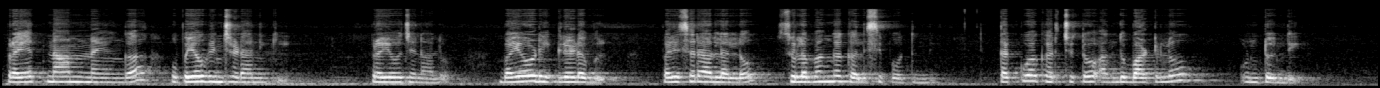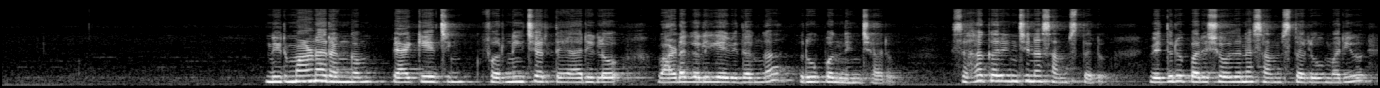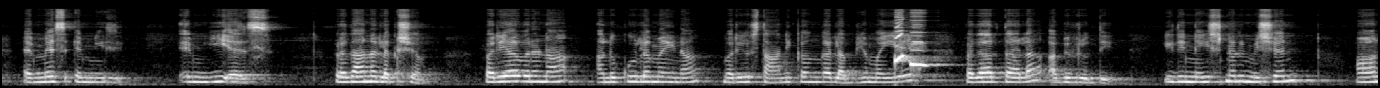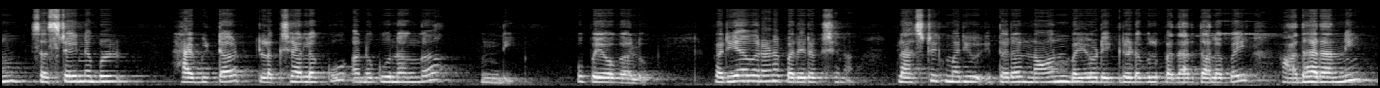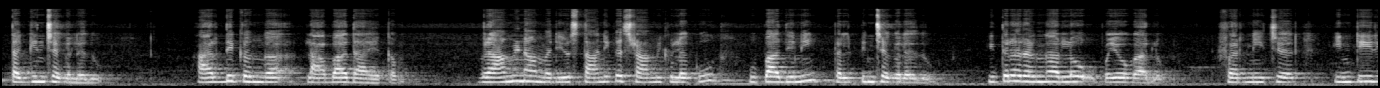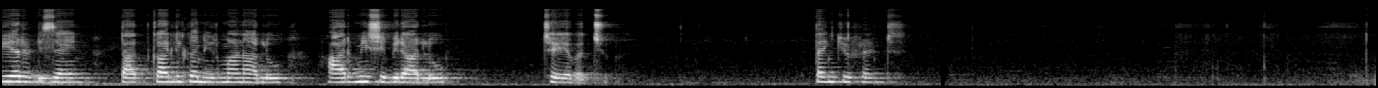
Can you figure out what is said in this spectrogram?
ప్రయత్నాన్వయంగా ఉపయోగించడానికి ప్రయోజనాలు. బయోడిగ్రేడబుల్ పరిసరాలలో సులభంగా కలిసిపోతుంది. తక్కువ ఖర్చుతో అందుబాటులో ఉంటుంది. నిర్మాణ రంగం ప్యాకేజింగ్ ఫర్నిచర్ తయారీలో వాడగలిగే విధంగా రూపొందించారు. సహకరించిన సంస్థలు వెదురు పరిశోధన సంస్థలు మరియు ఎంఎస్ఎంఈ ఎంఈఎస్ ప్రధాన లక్ష్యం పర్యావరణ అనుకూలమైన మరియు స్థానికంగా లభ్యమయ్యే పదార్థాల అభివృద్ధి. ఇది national mission on sustainable habitat లక్ష్యాలకు అనుగుణంగా ఉంది. ఉపయోగాలు. పర్యావరణ పరిరక్షణ. ప్లాస్టిక్ మరియు ఇతర నాన్ బయోడిగ్రేడబుల్ పదార్థాలపై ఆధారాన్ని తగ్గించగలదు. ఆర్థికంగా లాభదాయకం. గ్రామీణ మరియు స్థానిక శ్రామికులకు ఉపాధిని కల్పించగలదు. ఇతర రంగాల్లో ఉపయోగాలు. ఫర్నిచర్ ఇంటీరియర్ డిజైన్ తాత్కాలిక నిర్మాణాలు ఆర్మీ శిబిరాలు చేయవచ్చు. Thank you friends.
